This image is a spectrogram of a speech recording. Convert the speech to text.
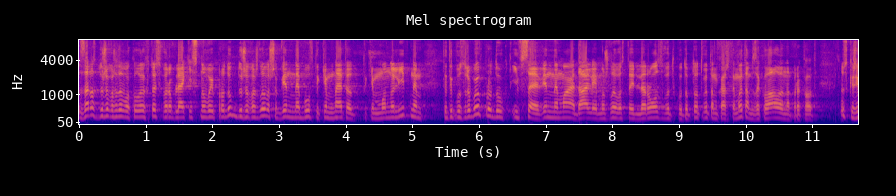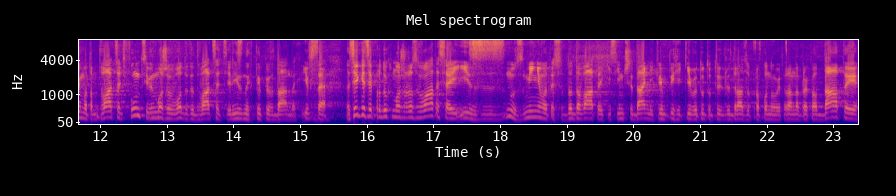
зараз дуже важливо, коли хтось виробляє якийсь новий продукт, дуже важливо, щоб він не був таким, знаєте, таким монолітним. Ти типу зробив продукт і все. Він не має далі можливостей для розвитку. Тобто, от ви там кажете, ми там заклали, наприклад, ну скажімо, там 20 функцій, він може виводити 20 різних типів даних, і все. Наскільки цей продукт може розвиватися і ну, змінюватися, додавати якісь інші дані, крім тих, які ви тут відразу пропонуєте. Там, наприклад, дати,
